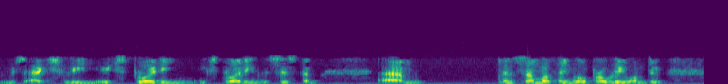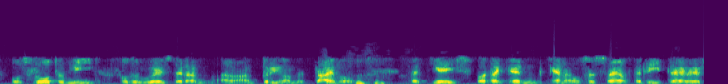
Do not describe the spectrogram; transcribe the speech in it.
who's actually exploiting, exploiting the system. Um, and some of them will probably want to will slaughter me for the words that I'm I'm putting on the table. but yes, what I can can also say of the retailers,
